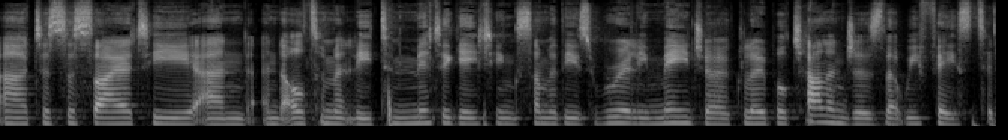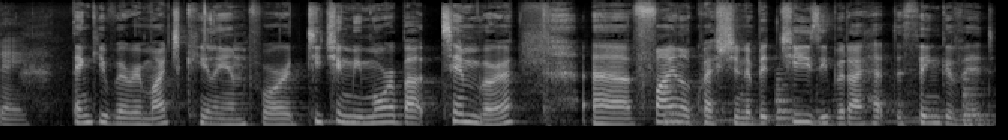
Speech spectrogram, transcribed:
uh, to society and, and ultimately to mitigating some of these really major global challenges that we face today. Thank you very much, Gillian, for teaching me more about timber. Uh, final question, a bit cheesy, but I had to think of it.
